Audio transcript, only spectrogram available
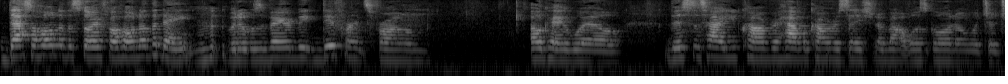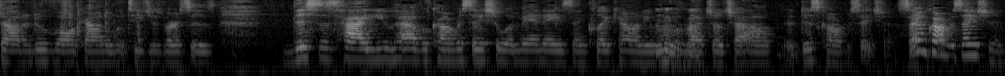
that's a whole nother story for a whole nother day. but it was a very big difference from okay, well, this is how you conver- have a conversation about what's going on with your child in Duval County with teachers versus this is how you have a conversation with mayonnaise in Clay County mm-hmm. about your child. This conversation, same conversation.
